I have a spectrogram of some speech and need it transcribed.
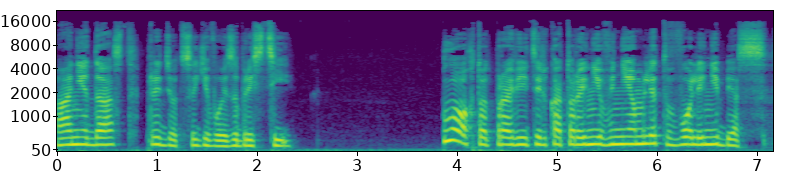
А не даст, придется его изобрести. Плох тот правитель, который не внемлет воле небес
